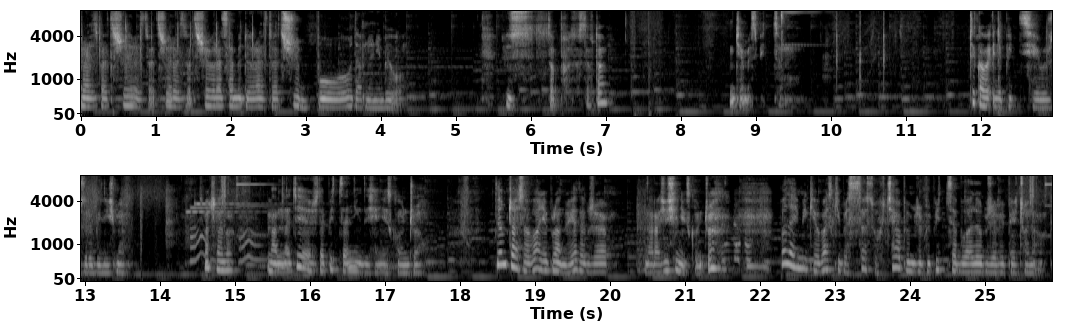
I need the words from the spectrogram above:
Raz, dwa, trzy, raz, dwa, trzy, raz, dwa, trzy. Wracamy do raz, dwa, trzy, bo dawno nie było. Stop, zostaw to. Idziemy z pizzą. Ciekawe ile pizz dzisiaj już zrobiliśmy. Smacznego. Mam nadzieję, że ta pizza nigdy się nie skończy. Tymczasowo nie planuję, także na razie się nie skończy. Podaj mi kiełbaski bez sosu. Chciałabym, żeby pizza była dobrze wypieczona, ok.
